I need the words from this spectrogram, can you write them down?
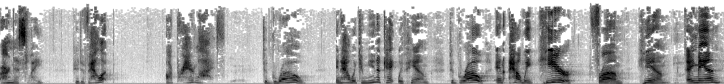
earnestly to develop our prayer lives, to grow in how we communicate with Him, to grow in how we hear from Him. Amen.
